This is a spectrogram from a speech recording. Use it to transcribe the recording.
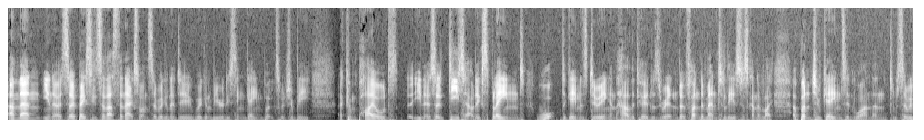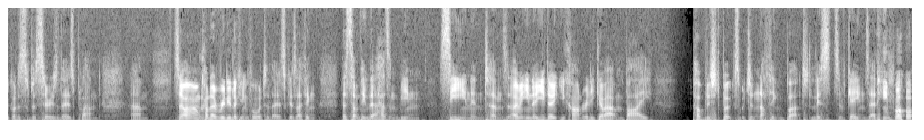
and then you know so basically so that's the next one. So we're going to do we're to be releasing game books which will be a compiled uh, you know so detailed explained what the game is doing and how the code was written. But fundamentally it's just kind of like a bunch of games in one and so we've got a sort of series of those planned. Um, so I'm kind of really looking forward to those because I think there's something that hasn't been seen in terms of I mean you know you don't you can't really go out and buy published books which are nothing but lists of games anymore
